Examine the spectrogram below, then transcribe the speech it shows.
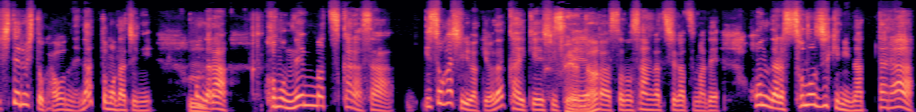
してる人がおんねんな友達に。ほんならこの年末からさ忙しいわけよな会計士ってやっぱその3月4月まで。ほんならその時期になったら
